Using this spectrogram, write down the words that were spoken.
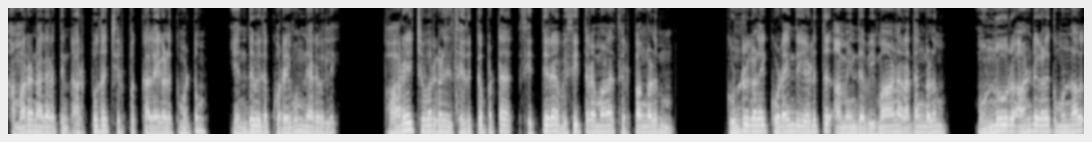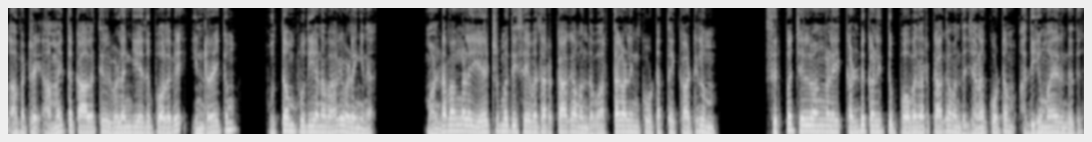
அமர நகரத்தின் அற்புத சிற்பக் கலைகளுக்கு மட்டும் எந்தவித குறைவும் நேரவில்லை. பாறை சுவர்களில் செதுக்கப்பட்ட சித்திர விசித்திரமான சிற்பங்களும் குன்றுகளை குடைந்து எடுத்து அமைந்த விமான ரதங்களும் முன்னூறு ஆண்டுகளுக்கு முன்னால் அவற்றை அமைத்த காலத்தில் விளங்கியது போலவே இன்றைக்கும் புத்தம் புதியனவாக விளங்கின. மண்டபங்களை ஏற்றுமதி செய்வதற்காக வந்த வர்த்தகளின் கூட்டத்தைக் காட்டிலும் சிற்பச் செல்வங்களைக் கண்டு கழித்துப் போவதற்காக வந்த ஜனக்கூட்டம் அதிகமாயிருந்தது.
